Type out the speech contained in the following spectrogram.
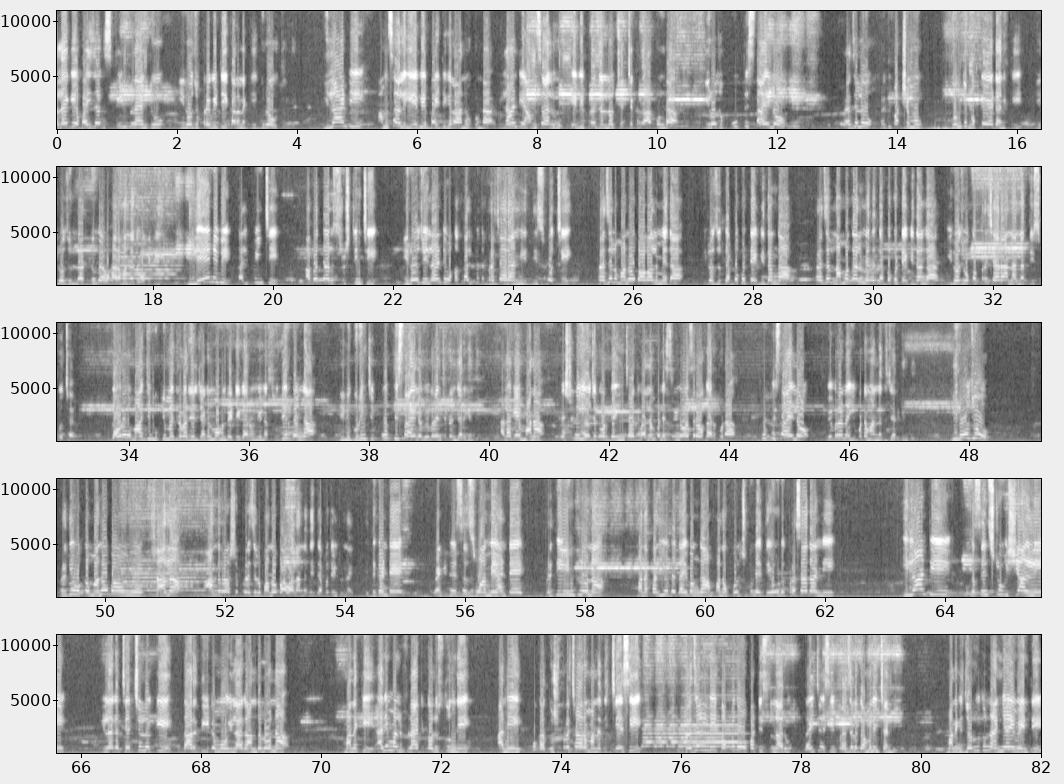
అలాగే వైజాగ్ స్టీల్ ప్లాంట్ ఈరోజు ప్రైవేటీకరణకి గురి అవుతుంది ఇలాంటి అంశాలు ఏవి బయటికి రానివ్వకుండా ఇలాంటి అంశాలు ఏవి ప్రజల్లో చర్చకు రాకుండా ఈరోజు పూర్తి స్థాయిలో ప్రజలు ప్రతిపక్షము గొంతు నొక్కేయడానికి ఈరోజు లడ్డు వ్యవహారం అన్నది ఒకటి లేనివి కల్పించి అబద్ధాలు సృష్టించి ఈరోజు ఇలాంటి ఒక కల్పిత ప్రచారాన్ని తీసుకొచ్చి ప్రజల మనోభావాల మీద ఈరోజు దెబ్బ కొట్టే విధంగా ప్రజల నమ్మకాల మీద దెబ్బ కొట్టే విధంగా ఈరోజు ఒక ప్రచారాన్ని అన్న తీసుకొచ్చారు. గౌరవ మాజీ ముఖ్యమంత్రి వర్యులు జగన్మోహన్ రెడ్డి గారు నిన్న సుదీర్ఘంగా దీని గురించి పూర్తి స్థాయిలో వివరించడం జరిగింది. అలాగే మన వెస్ట్ నియోజకవర్గ ఇన్ఛార్జ్ వల్లంపల్లి శ్రీనివాసరావు గారు కూడా పూర్తి స్థాయిలో వివరణ ఇవ్వడం అన్నది జరిగింది. ఈరోజు ప్రతి ఒక్క మనోభావము చాలా ఆంధ్ర రాష్ట్ర ప్రజల మనోభావాలు అన్నది దెబ్బతింటున్నాయి. ఎందుకంటే వెంకటేశ్వర స్వామి అంటే ప్రతి ఇంట్లోన మన కలియుగ దైవంగా మనం కొలుచుకునే దేవుడు ప్రసాదాన్ని ఇలాంటి ఒక సెన్సిటివ్ విషయాల్ని ఇలాగ చర్చలకి దారి తీయటము ఇలాగ అందులోన మనకి యానిమల్ ఫ్లాట్ కలుస్తుంది అని ఒక దుష్ప్రచారం అన్నది చేసి ప్రజల్ని తప్పుదోవ పట్టిస్తున్నారు. దయచేసి ప్రజలు గమనించండి. మనకి జరుగుతున్న అన్యాయం ఏంటి?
